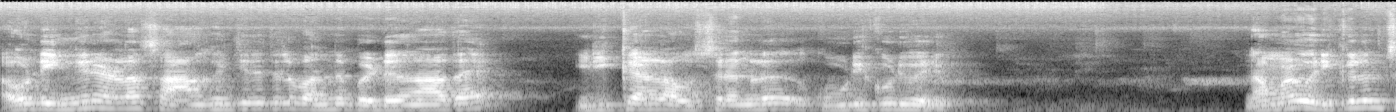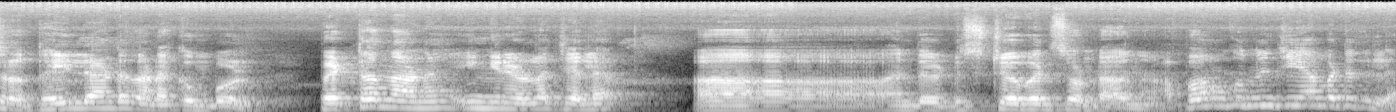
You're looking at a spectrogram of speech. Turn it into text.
അതുകൊണ്ട് ഇങ്ങനെയുള്ള സാഹചര്യത്തിൽ വന്ന് പെടാതെ ഇരിക്കാനുള്ള അവസരങ്ങൾ കൂടിക്കൂടി വരും. നമ്മൾ ഒരിക്കലും ശ്രദ്ധയില്ലാണ്ട് നടക്കുമ്പോൾ പെട്ടെന്നാണ് ഇങ്ങനെയുള്ള ചില എന്ത് ഡിസ്റ്റർബൻസ് ഉണ്ടാകുന്നത്. അപ്പോൾ നമുക്കൊന്നും ചെയ്യാൻ പറ്റത്തില്ല.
